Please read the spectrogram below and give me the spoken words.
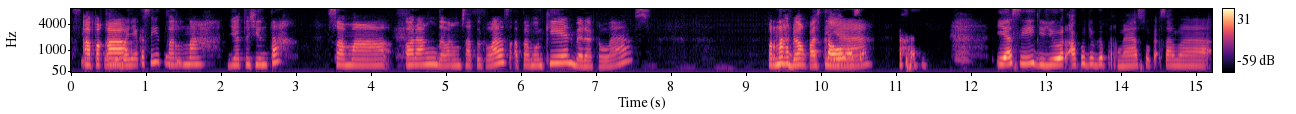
Sih, Apakah banyak ke situ pernah jatuh cinta sama orang dalam satu kelas atau mungkin beda kelas? Pernah dong pastinya. Kalau masa... Iya sih, jujur aku juga pernah suka sama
